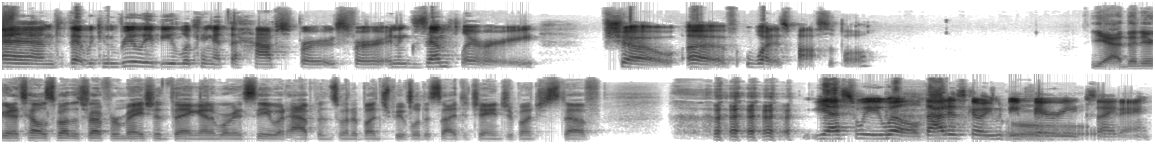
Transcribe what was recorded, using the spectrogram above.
and that we can really be looking at the Habsburgs for an exemplary show of what is possible. Yeah, and then you're going to tell us about this Reformation thing, and we're going to see what happens when a bunch of people decide to change a bunch of stuff. Yes, we will. That is going to be very Oh. exciting.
